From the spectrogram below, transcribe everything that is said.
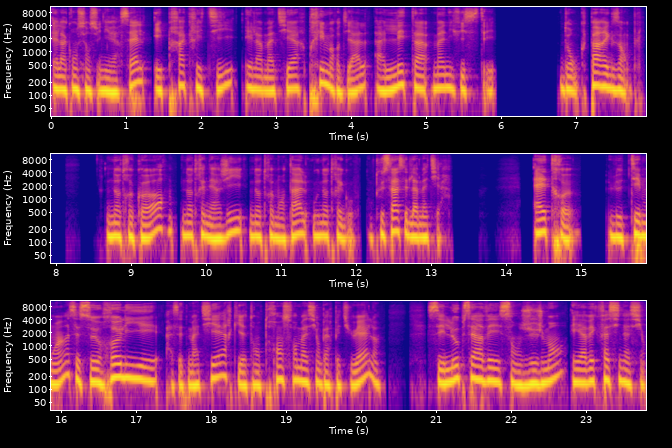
est la conscience universelle et Prakriti est la matière primordiale à l'état manifesté. Donc par exemple, notre corps, notre énergie, notre mental ou notre ego. tout ça, c'est de la matière. Être le témoin, c'est se relier à cette matière qui est en transformation perpétuelle, c'est l'observer sans jugement et avec fascination.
